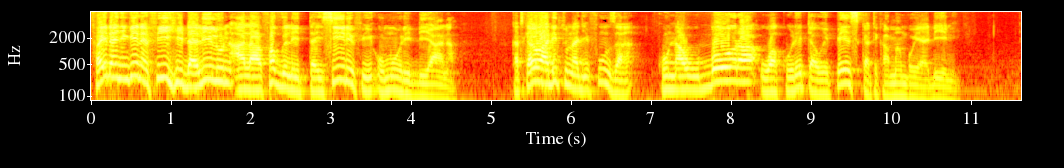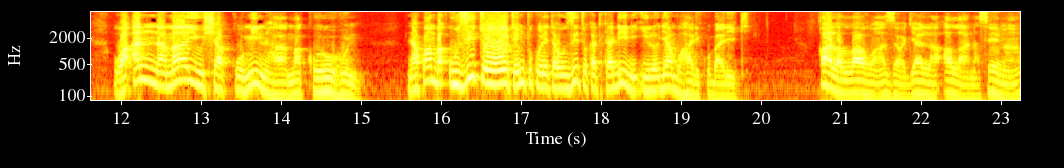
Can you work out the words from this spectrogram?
faida nyingine fihi dalilun ala fadli taisiri fi umuri diana. katika hiyo hadithi tunajifunza kuna ubora wa kuleta wepesi katika mambo ya dini. Wa anna ma yushaku minha makruhun. Na kwamba uzito wowote mtu kuleta uzito katika dini ilo jambo halikubaliki qala llahu aza wajalla allah anasema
